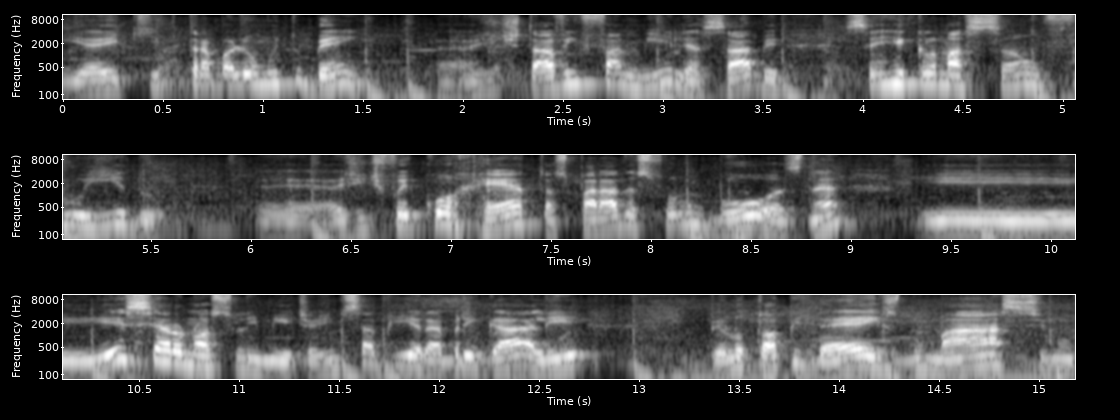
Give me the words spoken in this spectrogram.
E a equipe trabalhou muito bem. É, A gente estava em família, sabe? Sem reclamação, fluido. É, a gente foi correto, as paradas foram boas, né? E esse era o nosso limite. A gente sabia, era brigar ali pelo top 10 no máximo.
